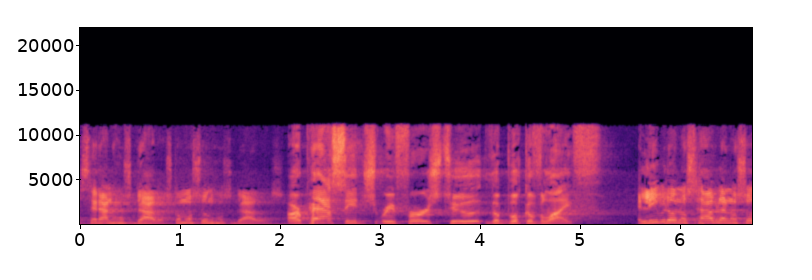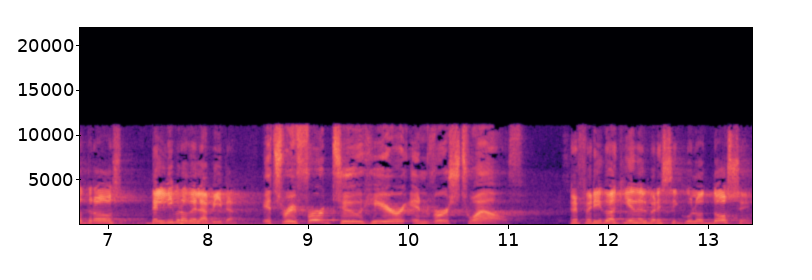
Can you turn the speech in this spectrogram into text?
serán juzgados, cómo son juzgados. Our passage refers to the book of life. El libro nos habla a nosotros del libro de la vida, It's referred to here in verse 12. referido aquí en el versículo 12.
